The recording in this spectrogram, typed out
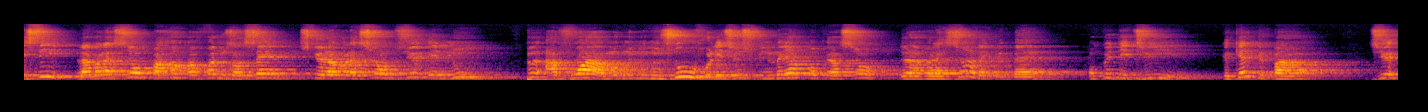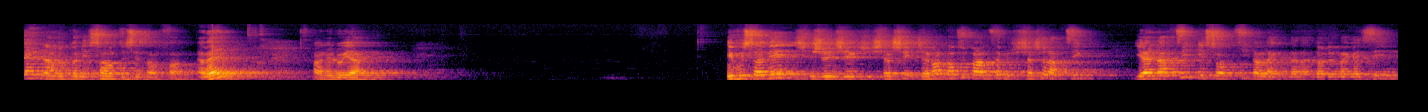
Et si la relation parent-enfant nous enseigne ce que la relation Dieu et nous peut avoir, nous, ouvre les yeux sur une meilleure compréhension de la relation avec le Père, on peut déduire que quelque part, Dieu aime la reconnaissance de ses enfants. Amen? Alléluia. Et vous savez, j'ai cherché, j'avais entendu parler de ça, mais je cherchais l'article. Il y a un article qui est sorti dans, le magazine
